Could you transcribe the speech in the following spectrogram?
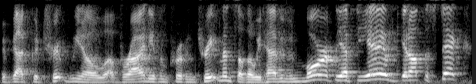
We've got good, you know, a variety of improving treatments. Although we'd have even more if the FDA would get off the stick.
